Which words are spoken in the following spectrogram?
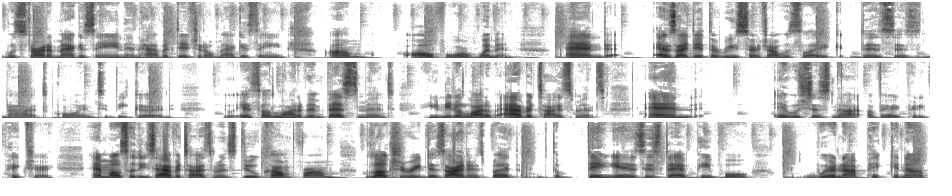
would start a magazine and have a digital magazine um, all for women. And as i did the research i was like this is not going to be good it's a lot of investment. You need a lot of advertisements. And it was just not a very pretty picture. And most of these advertisements do come from luxury designers, but the thing is is that people we're not picking up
